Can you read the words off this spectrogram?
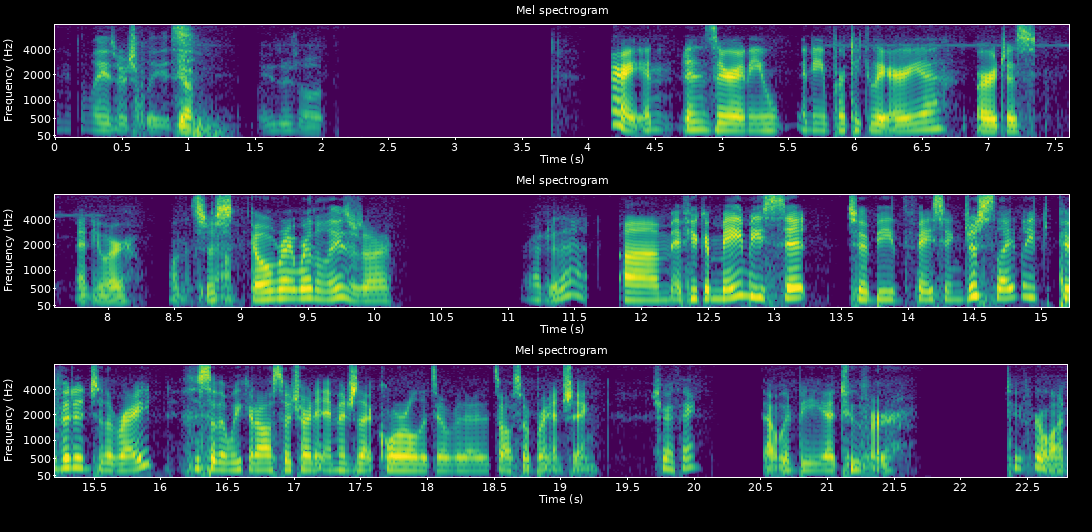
Look at the lasers, please. Yeah. Lasers on. All right, and is there any any particular area or just anywhere? Let's to just go right where the lasers are. Roger that. Um, if you could maybe sit to be facing just slightly pivoted to the right so that we could also try to image that coral that's over there that's also branching. Sure thing. That would be a twofer. Two for one.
